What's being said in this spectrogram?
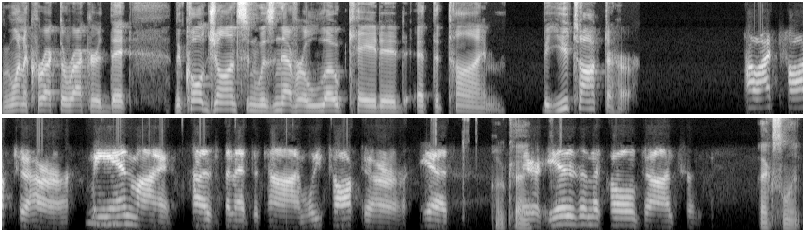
we want to correct the record that Nicole Johnson was never located at the time, but you talked to her. Oh, I talked to her. Me and my husband at the time. We talked to her. Yes. Okay. There is a Nicole Johnson. Excellent.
